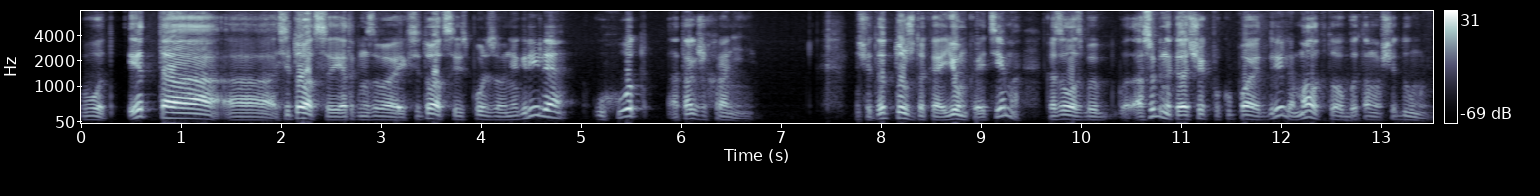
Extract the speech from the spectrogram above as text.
вот, это а, ситуации, я так называю их, ситуации использования гриля, уход, а также хранение. Значит, это тоже такая емкая тема. Казалось бы, особенно когда человек покупает гриль, а мало кто об этом вообще думает.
